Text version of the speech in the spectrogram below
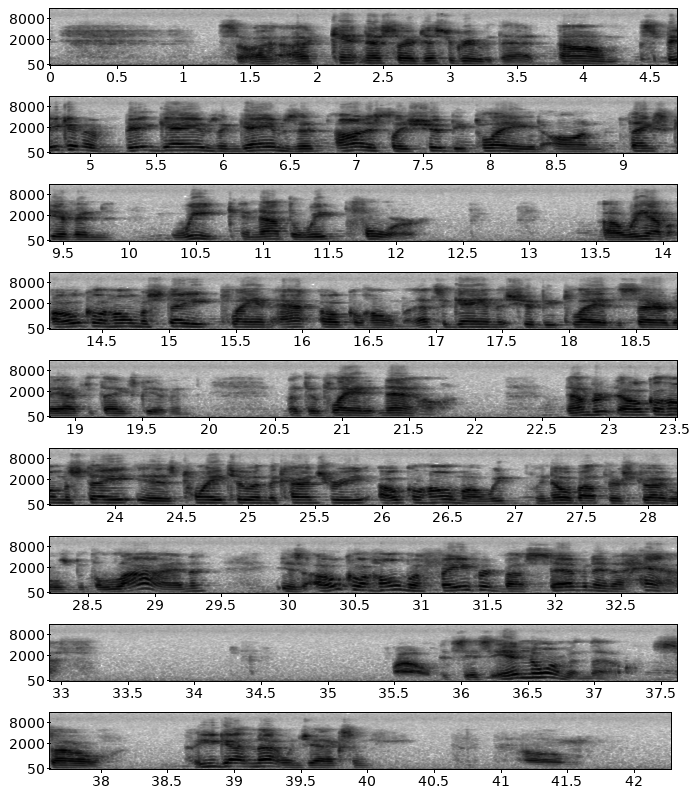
So I, I can't necessarily disagree with that. Um, speaking of big games and games that honestly should be played on Thanksgiving week and not the week before, uh, we have Oklahoma State playing at Oklahoma. That's a game that should be played the Saturday after Thanksgiving, but they're playing it now. Number Oklahoma State is 22 in the country. Oklahoma, we, we know about their struggles, but the line is Oklahoma favored by seven and a half. Wow. It's it's in Norman though. So who you got in that one, Jackson? Um,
